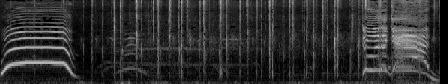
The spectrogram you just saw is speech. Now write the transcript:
Woo! Do it again!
